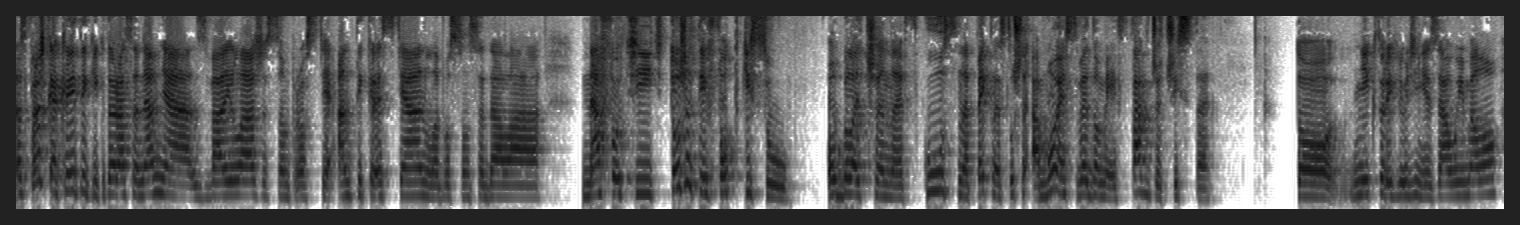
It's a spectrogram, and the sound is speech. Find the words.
Tá sprška kritiky, ktorá sa na mňa zvalila, že som proste antikresťan, lebo som sa dala nafotiť. To, že tie fotky sú oblečené, vkusné, pekné, slušné a moje svedomie je fakt, že čisté. To niektorých ľudí nezaujímalo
